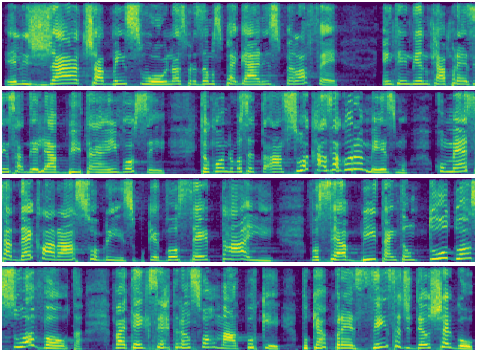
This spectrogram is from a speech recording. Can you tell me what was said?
Ele já te abençoou e nós precisamos pegar isso pela fé entendendo que a presença dele habita em você. Então, quando você está na sua casa agora mesmo, comece a declarar sobre isso, porque você está aí, você habita, então tudo à sua volta vai ter que ser transformado. Por quê? Porque a presença de Deus chegou.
